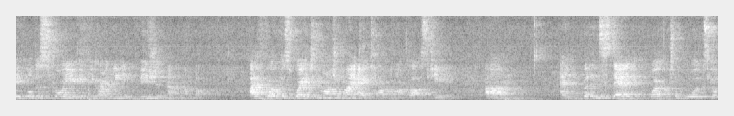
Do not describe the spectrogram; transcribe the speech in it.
It destroy you if you only envision that number. I focused way too much on my ATAR mark last year, um, and, but instead work towards your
